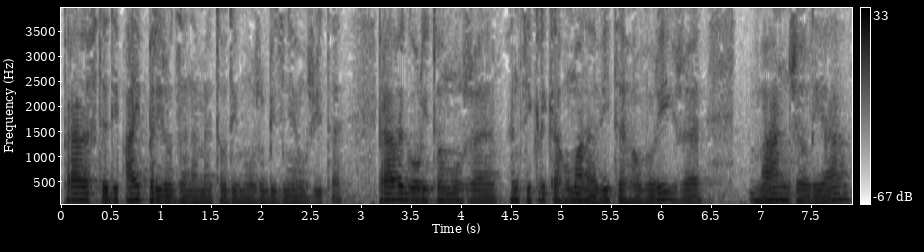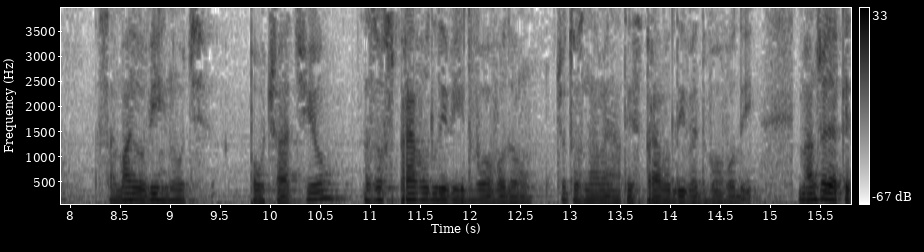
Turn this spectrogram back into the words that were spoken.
práve vtedy aj prirodzené metódy môžu byť zneužité. Práve kvôli tomu, že encyklika Humana Vitae hovorí, že manželia sa majú vyhnúť počatiu zo spravodlivých dôvodov. Čo to znamená tie spravodlivé dôvody? Manželia, keď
